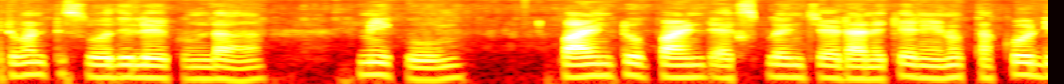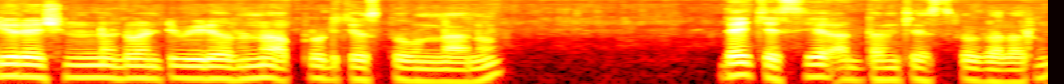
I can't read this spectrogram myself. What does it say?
ఎటువంటి సోది లేకుండా మీకు పాయింట్ టు పాయింట్ ఎక్స్ప్లెయిన్ చేయడానికే నేను తక్కువ డ్యూరేషన్ ఉన్నటువంటి వీడియోలను అప్లోడ్ చేస్తూ ఉన్నాను. దయచేసి అర్థం చేసుకోగలరు.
